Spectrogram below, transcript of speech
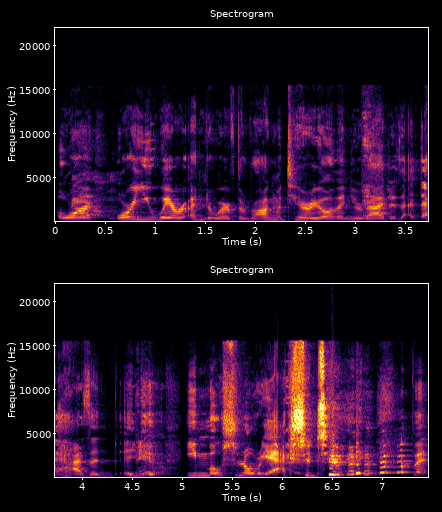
Or Bam. or you wear underwear of the wrong material and then your Bam. badge is, uh, that has a, a- emotional reaction to it. but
